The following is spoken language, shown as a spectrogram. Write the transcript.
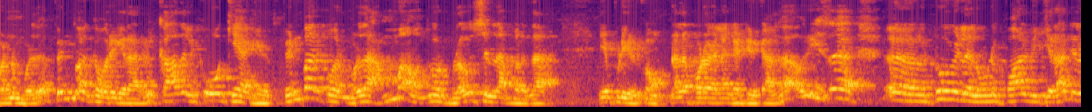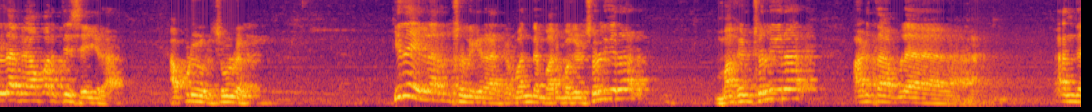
பண்ணும்பொழுது பெண் பார்க்க வருகிறார்கள் காதலுக்கு ஓகே ஆகிறது. பெண் பார்க்க வரும்பொழுது அம்மா வந்து ஒரு ப்ளவுஸ் இல்லாமல் இருந்தா எப்படி இருக்கும்? நல்ல புடவையெல்லாம் கட்டியிருக்காங்க. அவர் இஸ் டூ வீலர் ஓடி பால் விற்கிறார் எல்லா வியாபாரத்தையும் செய்கிறார். அப்படி ஒரு சூழ்நிலை. இதை எல்லாரும் சொல்லுகிறார்கள். வந்த மருமகள் சொல்லுகிறார் மகன் சொல்லுகிறார். அடுத்தாப்புல அந்த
